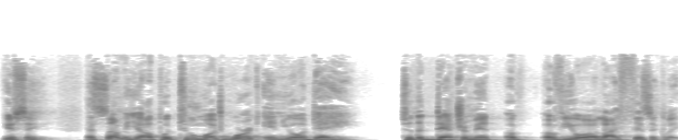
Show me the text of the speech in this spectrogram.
You see. And some of y'all put too much work in your day to the detriment of, of your life physically.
